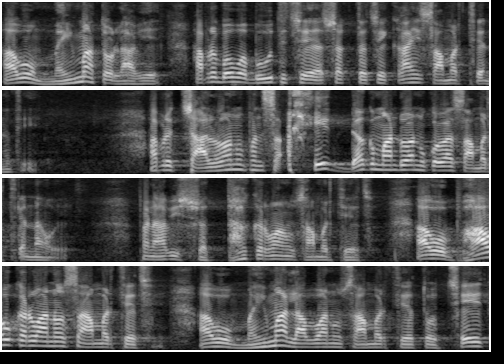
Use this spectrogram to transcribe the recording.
આવો મહિમા તો લાવીએ. આપણે બહુ અબૂધ છે, અશક્ત છે, કાંઈ સામર્થ્ય નથી. આપણે ચાલવાનું પણ એક ડગ માંડવાનું કોઈ સામર્થ્ય ના હોય. પણ આવી શ્રદ્ધા કરવાનું સામર્થ્ય છે. આવો ભાવ કરવાનો સામર્થ્ય છે. આવો મહિમા લાવવાનું સામર્થ્ય તો છે જ,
